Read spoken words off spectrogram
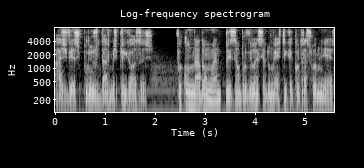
às vezes por uso de armas perigosas. Foi condenado a um ano de prisão por violência doméstica contra a sua mulher.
